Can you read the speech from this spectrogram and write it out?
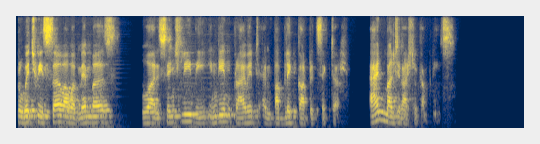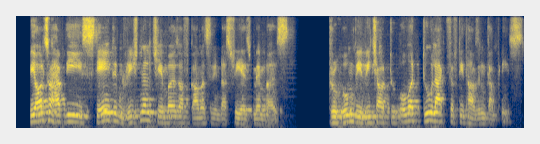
through which we serve our members who are essentially the Indian private and public corporate sector and multinational companies. We also have the state and regional chambers of commerce and industry as members, through whom we reach out to over 250,000 companies.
